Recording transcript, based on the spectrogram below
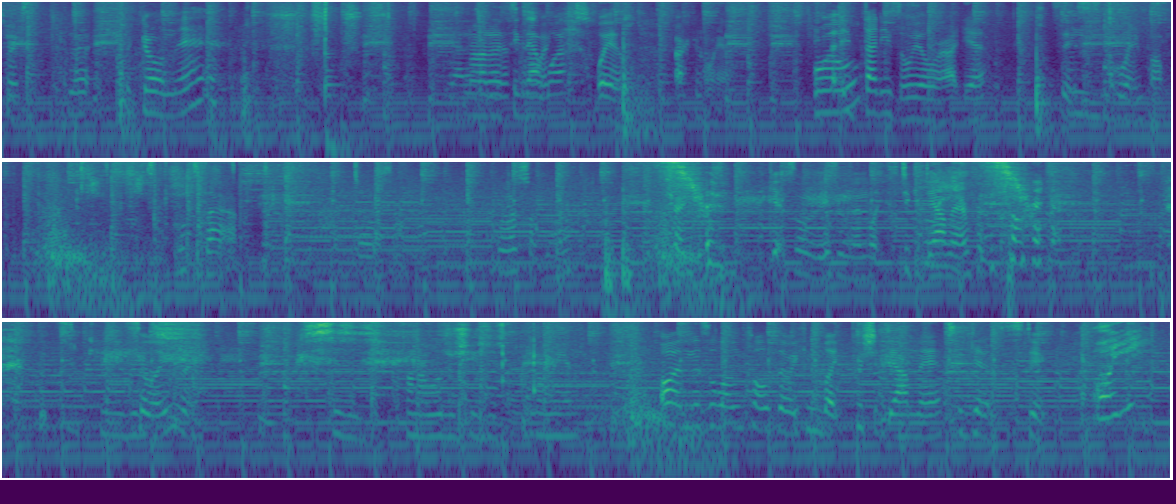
sorry, can I can go on there? Yeah, No, I don't think that work. works. Oil. I reckon oil. That- that is oil, right? Yeah. It's this balloon pump. What's that? Well, that's not bad. Try to get some of this and then like stick it down there and put this on there. It's so easy. Scissors. Oh no, we'll just use this. Put it on the end. Oh, and there's a long pole so we can like push it down there to get it to stick. Oh yeah.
